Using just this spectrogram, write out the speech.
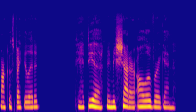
Marco speculated. The idea made me shudder all over again.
